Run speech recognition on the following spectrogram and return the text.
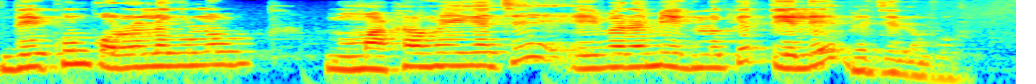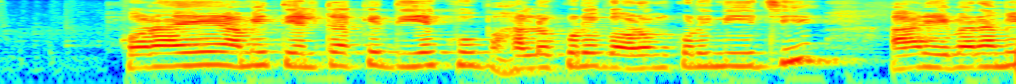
দেখুন করলাগুলো মাখা হয়ে গেছে, এইবার আমি এগুলোকে তেলে ভেজে নেব। কড়াইয়ে আমি তেলটাকে দিয়ে খুব ভালো করে গরম করে নিয়েছি। আর এবার আমি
